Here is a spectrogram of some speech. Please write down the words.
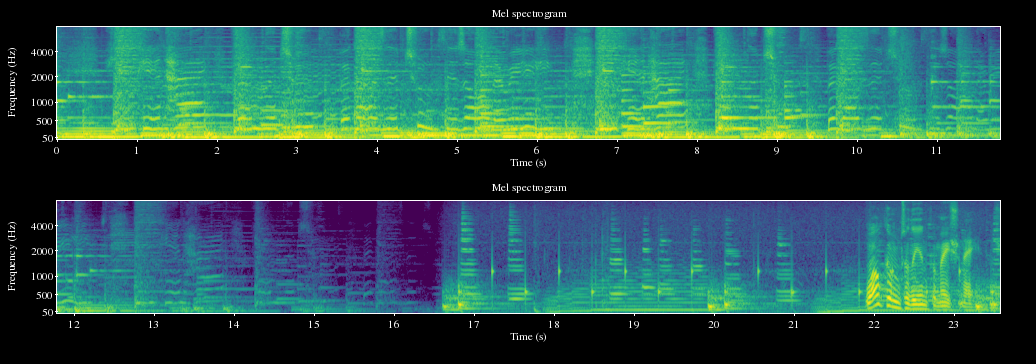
Welcome to the information age.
